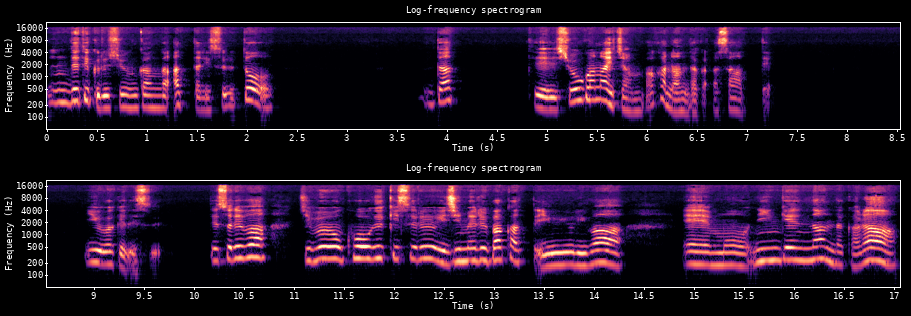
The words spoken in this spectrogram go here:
出てくる瞬間があったりすると、だってしょうがないじゃん、バカなんだからさ、っていうわけです。で、それは自分を攻撃する、いじめるバカっていうよりは、えーもう人間なんだから、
